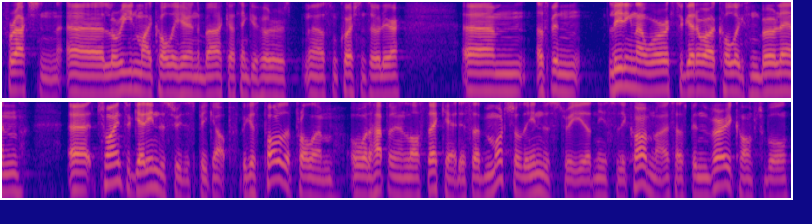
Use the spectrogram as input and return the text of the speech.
for action. Uh, my colleague here in the back, I think you heard her, uh, some questions earlier, um, has been leading that work together with our colleagues in Berlin, uh, trying to get industry to speak up. Because part of the problem of what happened in the last decade is that much of the industry that needs to decarbonize has been very comfortable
